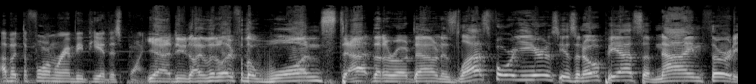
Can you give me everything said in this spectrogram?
about the former MVP at this point. Yeah, dude, I literally, for the one stat that I wrote down, in his last four years, he has an OPS of 930.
